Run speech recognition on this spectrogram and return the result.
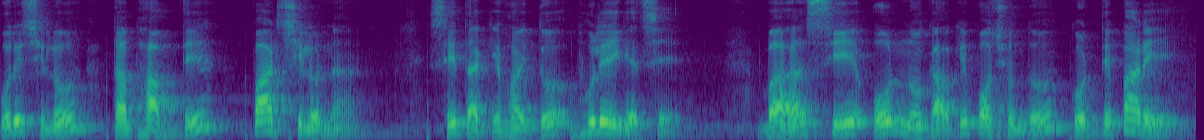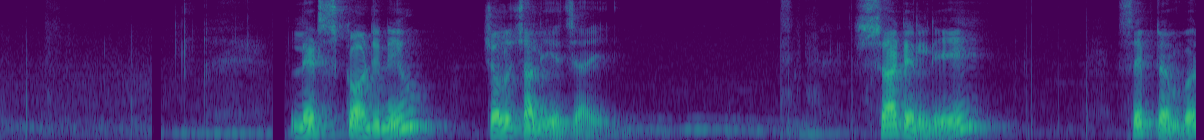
করেছিল তা ভাবতে পারছিল না সে তাকে হয়তো ভুলেই গেছে বা সে অন্য কাউকে পছন্দ করতে পারে। লেটস কন্টিনিউ চলো চালিয়ে যাই। Suddenly September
